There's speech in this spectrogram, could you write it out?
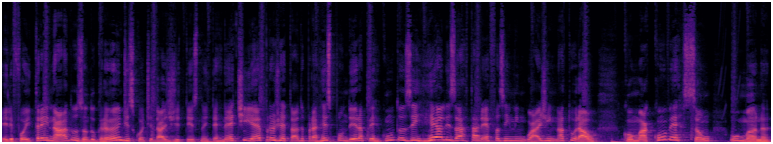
Ele foi treinado usando grandes quantidades de texto na internet e é projetado para responder a perguntas e realizar tarefas em linguagem natural, como a conversão humana.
